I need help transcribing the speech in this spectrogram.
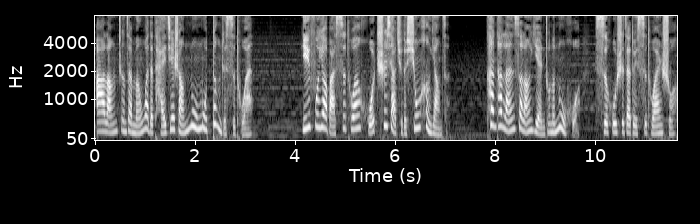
阿郎正在门外的台阶上怒目瞪着司徒安，一副要把司徒安活吃下去的凶横样子。看他蓝色狼眼中的怒火，似乎是在对司徒安说：“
